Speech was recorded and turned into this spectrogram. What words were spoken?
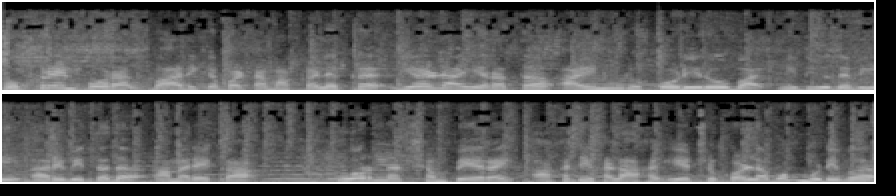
உக்ரைன் போரால் பாதிக்கப்பட்ட மக்களுக்கு ஏழாயிரத்து ஐநூறு கோடி ரூபாய் நிதியுதவியை அறிவித்தது அமெரிக்கா. ஒரு லட்சம் பேரை அகதிகளாக ஏற்றுக்கொள்ளவும் முடிவு.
